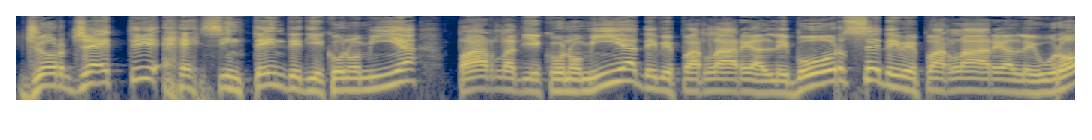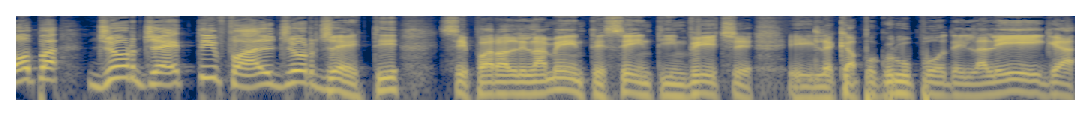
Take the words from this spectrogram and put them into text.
Giorgetti eh, si intende di economia, parla di economia, deve parlare alle borse, deve parlare all'Europa. Giorgetti fa il Giorgetti. Se parallelamente senti invece il capogruppo della Lega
